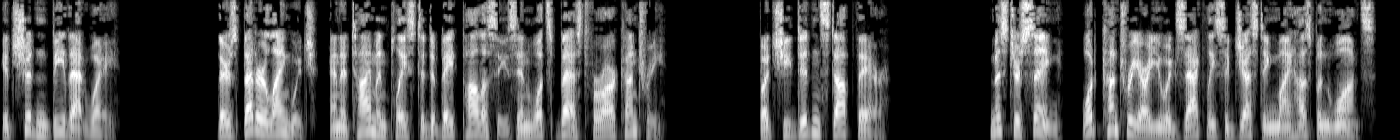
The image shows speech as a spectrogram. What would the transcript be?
it shouldn't be that way. There's better language and a time and place to debate policies and what's best for our country. But she didn't stop there. Mr. Singh, what country are you exactly suggesting my husband wants?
